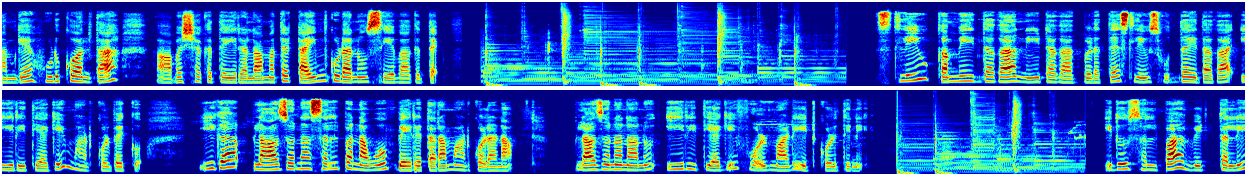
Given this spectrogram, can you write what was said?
ನಮಗೆ ಹುಡುಕೋ ಅಂಥ ಅವಶ್ಯಕತೆ ಇರಲ್ಲ. ಮತ್ತು ಟೈಮ್ ಕೂಡ ಸೇವ್ ಆಗುತ್ತೆ. ಸ್ಲೀವ್ ಕಮ್ಮಿ ಇದ್ದಾಗ ನೀಟಾಗಿ ಆಗ್ಬಿಡುತ್ತೆ. ಸ್ಲೀವ್ಸ್ ಉದ್ದ ಇದ್ದಾಗ ಈ ರೀತಿಯಾಗಿ ಮಾಡ್ಕೊಳ್ಬೇಕು. ಈಗ ಪ್ಲಾಜೋನ ಸ್ವಲ್ಪ ನಾವು ಬೇರೆ ಥರ ಮಾಡ್ಕೊಳ್ಳೋಣ. ಪ್ಲಾಜೋನ ನಾನು ಈ ರೀತಿಯಾಗಿ ಫೋಲ್ಡ್ ಮಾಡಿ ಇಟ್ಕೊಳ್ತೀನಿ. ಇದು ಸ್ವಲ್ಪ ವಿಟ್ಟಲ್ಲಿ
